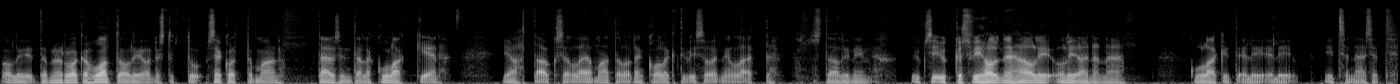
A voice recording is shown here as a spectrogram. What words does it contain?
oli tämmöinen ruokahuolto oli onnistuttu sekoittamaan täysin tällä kulakkien jahtauksella ja maatalouden kollektivisoinnilla, että Stalinin yksi ykkösvihollinenhan oli, oli aina nämä kulakit, eli, eli itsenäiset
